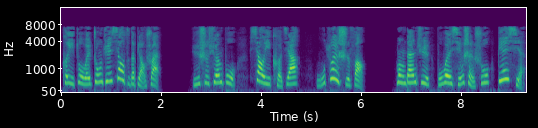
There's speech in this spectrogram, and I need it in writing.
可以作为忠君孝子的表率。”于是宣布孝义可嘉，无罪释放。孟丹剧不问刑审书编写。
